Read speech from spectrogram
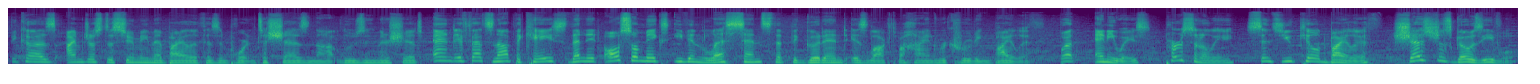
because I'm just assuming that Byleth is important to Shez not losing their shit. And if that's not the case, then it also makes even less sense that the good end is locked behind recruiting Byleth. But anyways, personally, since you killed Byleth, Shez just goes evil.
